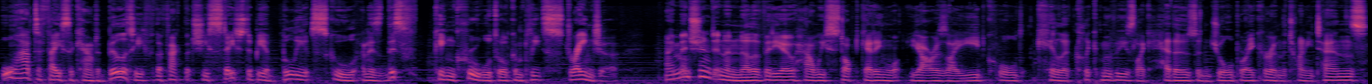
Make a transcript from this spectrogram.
or had to face accountability for the fact that she's stated to be a bully at school and is this fucking cruel to a complete stranger. I mentioned in another video how we stopped getting what Yara Zaid called killer click movies like Heathers and Jawbreaker in the 2010s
